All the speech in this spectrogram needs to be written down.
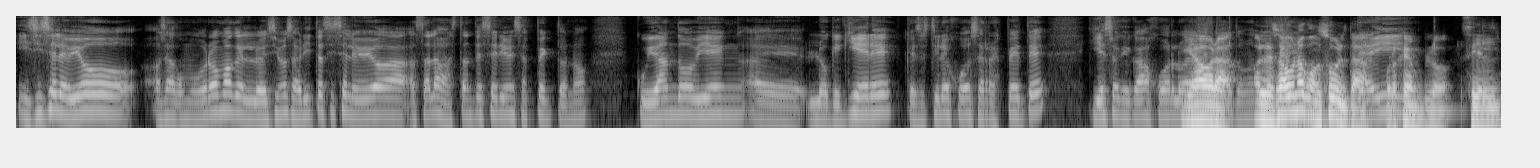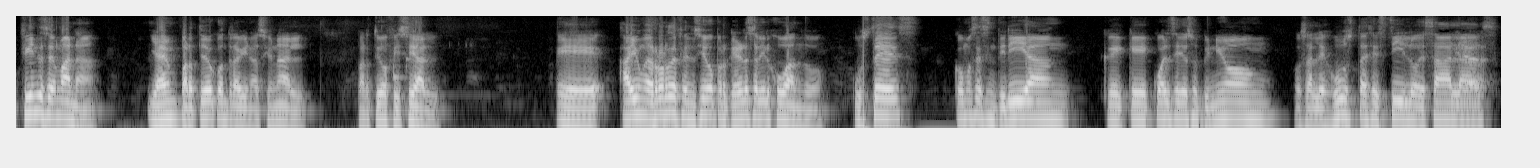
Y sí se le vio, o sea, como broma que lo decimos ahorita, sí se le vio a, a Salas bastante serio en ese aspecto, ¿no? Cuidando bien eh, lo que quiere, que su estilo de juego se respete y eso que cada jugador lo Y ahora, les hago una consulta, ahí- por ejemplo, si el fin de semana ya en partido contra Binacional, partido oficial, eh, hay un error defensivo por querer salir jugando, ¿ustedes cómo se sentirían? ¿Qué, qué, cuál sería su opinión? O sea, ¿les gusta ese estilo de Salas?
